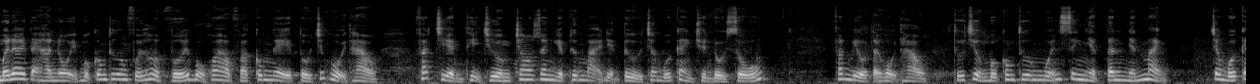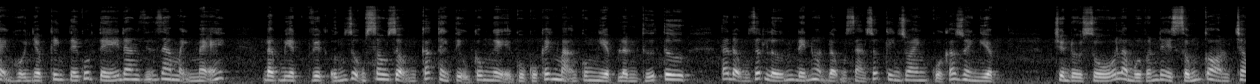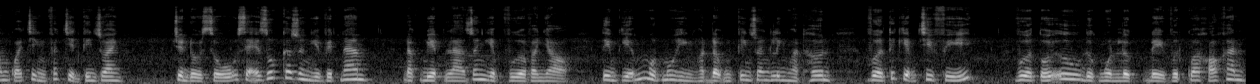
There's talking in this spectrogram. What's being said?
Mới đây tại Hà Nội, Bộ Công Thương phối hợp với Bộ Khoa học và Công nghệ tổ chức hội thảo phát triển thị trường cho doanh nghiệp thương mại điện tử trong bối cảnh chuyển đổi số. Phát biểu tại hội thảo, Thứ trưởng Bộ Công Thương Nguyễn Sinh Nhật Tân nhấn mạnh, trong bối cảnh hội nhập kinh tế quốc tế đang diễn ra mạnh mẽ, đặc biệt việc ứng dụng sâu rộng các thành tựu công nghệ của cuộc cách mạng công nghiệp lần thứ tư tác động rất lớn đến hoạt động sản xuất kinh doanh của các doanh nghiệp. Chuyển đổi số là một vấn đề sống còn trong quá trình phát triển kinh doanh. Chuyển đổi số sẽ giúp các doanh nghiệp Việt Nam đặc biệt là doanh nghiệp vừa và nhỏ, tìm kiếm một mô hình hoạt động kinh doanh linh hoạt hơn, vừa tiết kiệm chi phí, vừa tối ưu được nguồn lực để vượt qua khó khăn.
